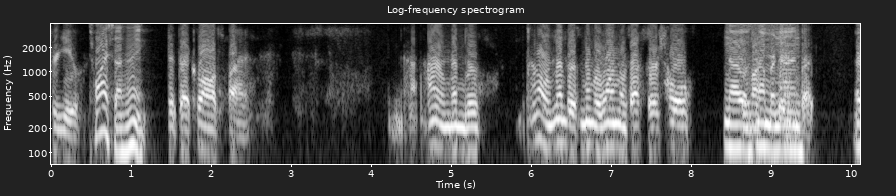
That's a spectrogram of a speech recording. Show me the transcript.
for you twice, I think. at the qualifier? I- I don't remember. I don't remember if number one was our first hole. No, it was number nine, But or,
